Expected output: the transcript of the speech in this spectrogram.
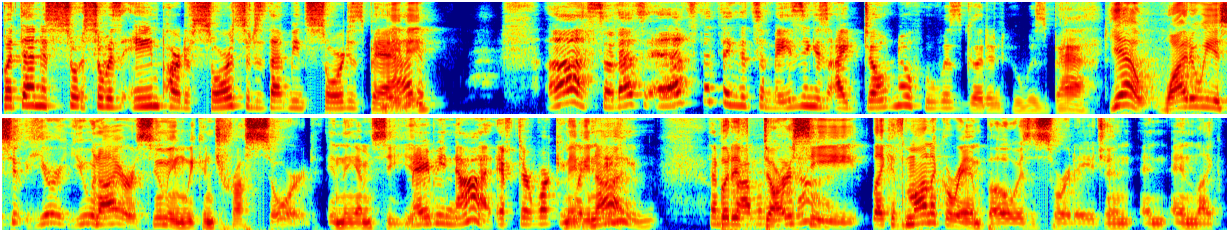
But then is so, so is aim part of sword? So does that mean sword is bad? Maybe. Ah, so that's that's the thing that's amazing is I don't know who was good and who was bad. Yeah, why do we assume here? You and I are assuming we can trust Sword in the MCU. Maybe not if they're working Maybe with not. aim. But if Darcy, like if Monica Rambeau is a sword agent, and and like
